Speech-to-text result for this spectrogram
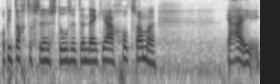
op je tachtigste in de stoel zitten en denken, ja, godsamme. Ja, ik,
